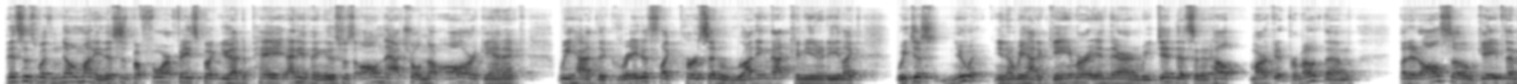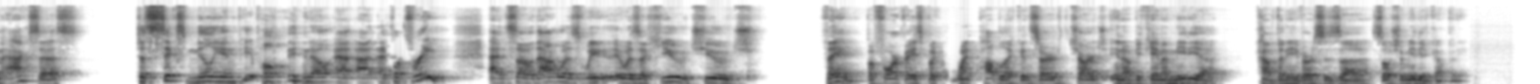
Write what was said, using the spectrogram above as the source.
this is with no money. This is before Facebook. You had to pay anything. This was all natural, not all organic. We had the greatest like person running that community. Like we just knew it. You know, we had a gamer in there and we did this and it helped market promote them, but it also gave them access to six million people, you know, at, at, at for free. And so that was we. It was a huge, huge thing before Facebook went public and started charge. You know, became a media company versus a social media company.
